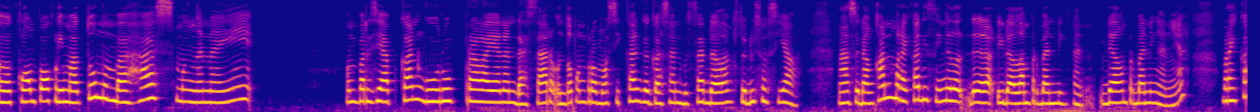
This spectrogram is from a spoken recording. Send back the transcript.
uh, kelompok 5 tuh membahas mengenai mempersiapkan guru pralayanan dasar untuk mempromosikan gagasan besar dalam studi sosial. Nah, sedangkan mereka di sini di dalam perbandingan di dalam perbandingannya, mereka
